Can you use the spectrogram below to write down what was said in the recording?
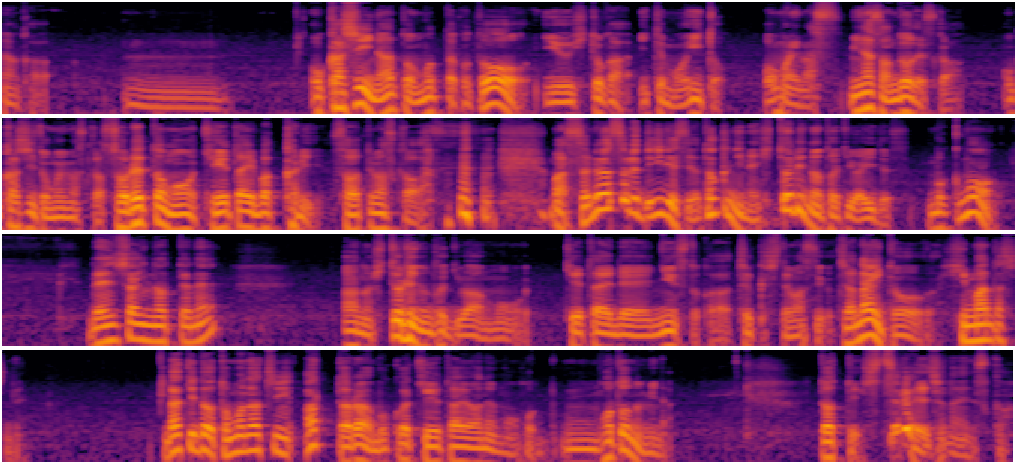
うなんかうんおかしいなと思ったことを言う人がいてもいいと。思います。皆さんどうですか？おかしいと思いますか？それとも携帯ばっかり触ってますか？まあそれはそれでいいですよ。特にね一人の時はいいです。僕も電車に乗ってねあの一人の時はもう携帯でニュースとかチェックしてますよ。じゃないと暇だしね。だけど友達に会ったら僕は携帯はねもうほとんど見ない。だって失礼じゃないですか。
